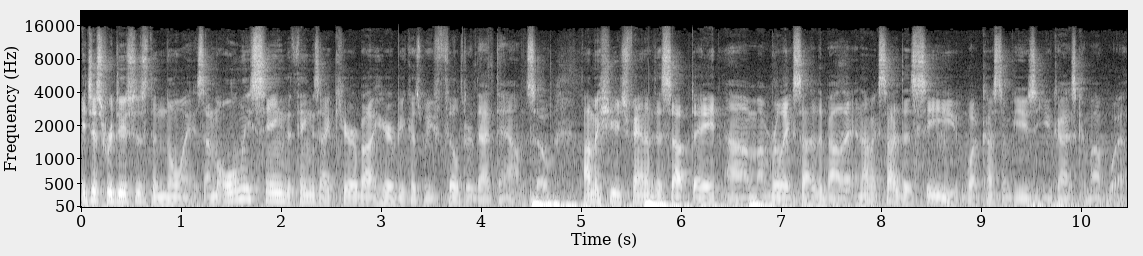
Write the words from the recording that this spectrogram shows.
it just reduces the noise. I'm only seeing the things I care about here because we filtered that down. So I'm a huge fan of this update. Um, I'm really excited about it, and I'm excited to see what custom views that you guys come up with.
